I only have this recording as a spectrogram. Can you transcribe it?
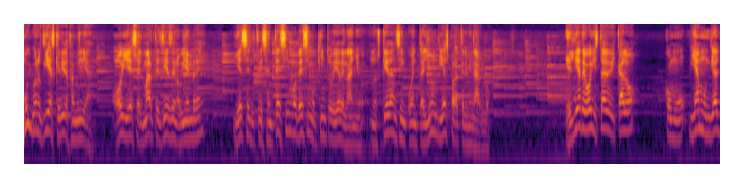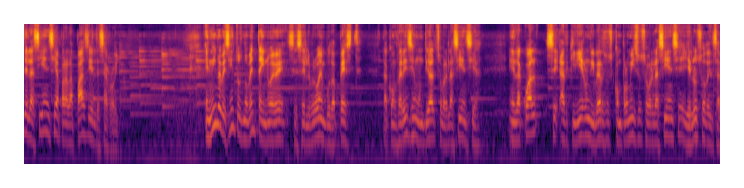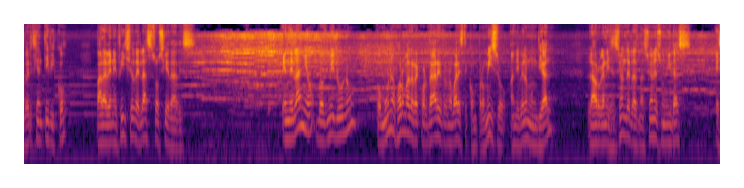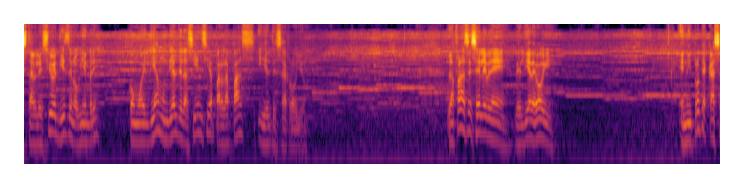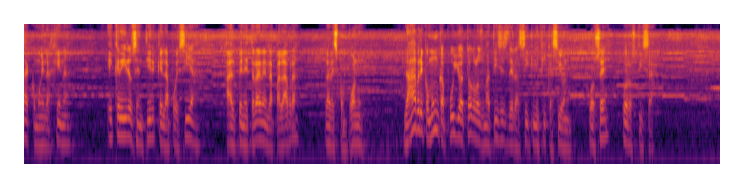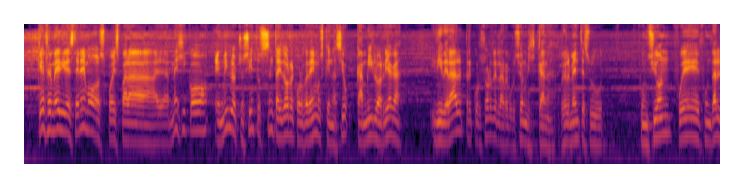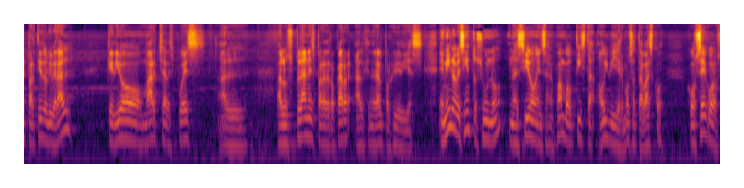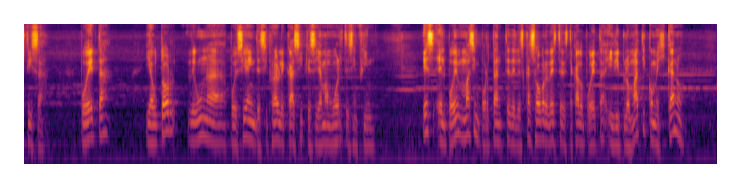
Muy buenos días querida familia. Hoy es el martes 10 de noviembre y es el tricentésimo décimo quinto día del año. Nos quedan 51 días para terminarlo. El día de hoy está dedicado como Día Mundial de la Ciencia para la Paz y el Desarrollo. En 1999 se celebró en Budapest la Conferencia Mundial sobre la Ciencia, en la cual se adquirieron diversos compromisos sobre la ciencia y el uso del saber científico para beneficio de las sociedades. En el año 2001, como una forma de recordar y renovar este compromiso a nivel mundial, la Organización de las Naciones Unidas estableció el 10 de noviembre como el Día Mundial de la Ciencia para la Paz y el Desarrollo. La frase célebre del día de hoy, en mi propia casa como en la ajena, he creído sentir que la poesía, al penetrar en la palabra, la descompone. La abre como un capullo a todos los matices de la significación. José Corostiza. ¿Qué efemérides tenemos? Pues para eh, México, en 1862 recordaremos que nació Camilo Arriaga, liberal precursor de la Revolución Mexicana. Realmente su función fue fundar el Partido Liberal, que dio marcha después a los planes para derrocar al general Porfirio Díaz. En 1901 nació en San Juan Bautista, hoy Villahermosa, Tabasco, José Gorostiza, poeta y autor de una poesía indescifrable casi que se llama Muerte sin fin. Es el poema más importante de la escasa obra de este destacado poeta y diplomático mexicano,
